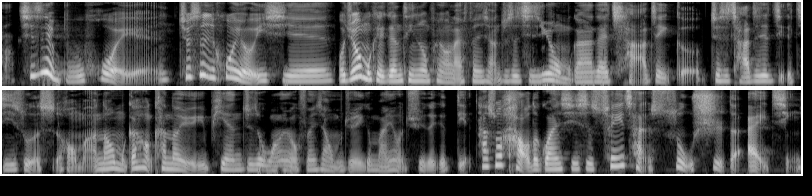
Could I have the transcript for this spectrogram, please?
嘛。其实也不会耶，就是会有一些，我觉得我们可以跟听众朋友来分享，就是其实因为我们刚刚在查这个，就是查这些几个激素的时候嘛，然后我们刚好看到有一篇就是网友分享，我们觉得一个蛮有趣的一个点，他说好的关系是催产素式的爱情，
